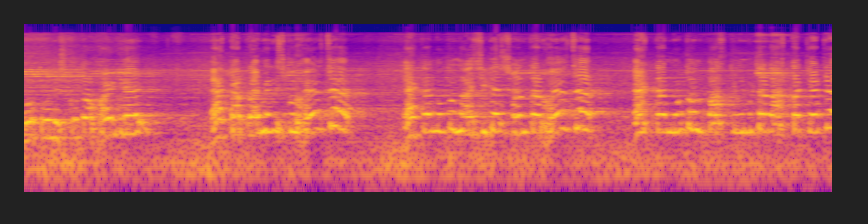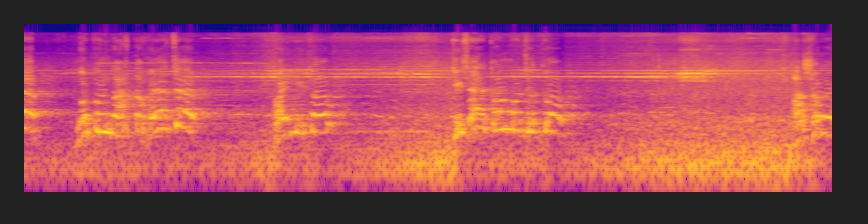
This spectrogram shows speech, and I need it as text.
নতুন স্কুল তো হয়নি। একটা প্রাইমারি স্কুল হয়েছে, একটা নতুন আইসিডি সেন্টার হয়েছে, একটা নতুন পাঁচ কিলোমিটার রাস্তা কেটে নতুন রাস্তা হয়েছে। হয়নি তো? কিসের কর্মযুদ্ধ? আসলে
